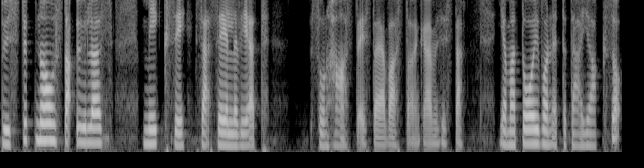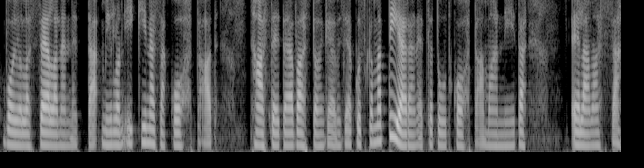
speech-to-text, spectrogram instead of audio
pystyt nousta ylös, miksi sä selviät sun haasteista ja vastoinkäymisistä. Ja mä toivon, että tämä jakso voi olla sellainen, että milloin ikinä sä kohtaat haasteita ja vastoinkäymisiä, koska mä tiedän, että sä tuut kohtaamaan niitä elämässä.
